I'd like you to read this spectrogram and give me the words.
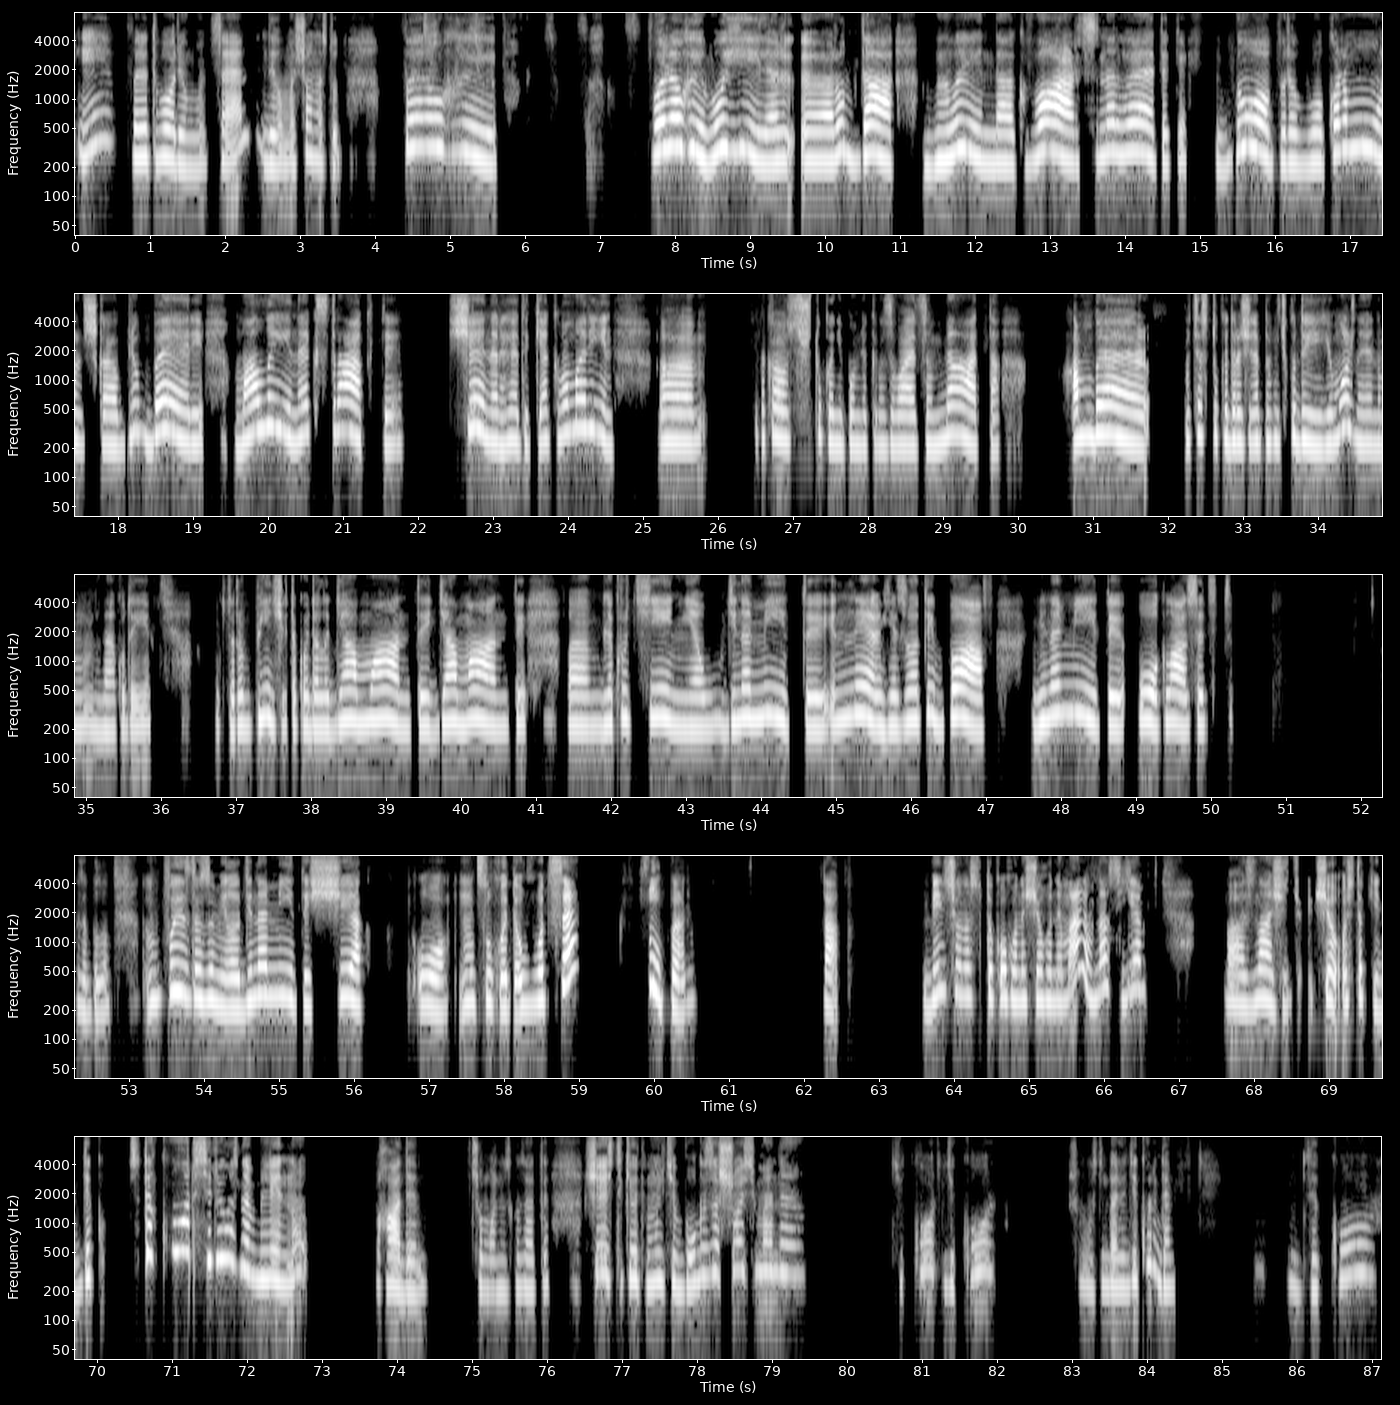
І перетворюємо це. Дивимося, що у нас тут. Пироги. Пироги, вугілля, е, руда, глина, кварц, енергетики, добриво, кормушка, блюбері, малина, екстракти, ще енергетики, аквамарин. А, така ось штука, не пам'ятаю, як називається, мята, амбер. Оця штука, до речі, не пам'ятаю, куди її можна, я не м- не знаю, куди її. Ух ты, рубинчик такой дали, диаманты, диаманты, а, для крутения, у- динамиты, энергия, золотый баф, динамиты. О, клас, це ц- забула. Ви зрозуміли, динаміти ще. О, ну слухайте, оце супер. Так. Більше у нас такого нічого немає. У нас є А, значить, ще ось такий декор. Це декор, серйозно, блін. Ну, гади, що можна сказати. Ще є такий от мультибокс за щось в мене. Декор, декор. Що у нас там далі? Декор йде? Декор.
